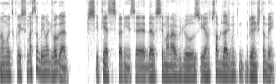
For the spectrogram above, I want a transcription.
muito conhecido, mas também um advogado e tem essa experiência. É, deve ser maravilhoso e a responsabilidade muito grande também.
